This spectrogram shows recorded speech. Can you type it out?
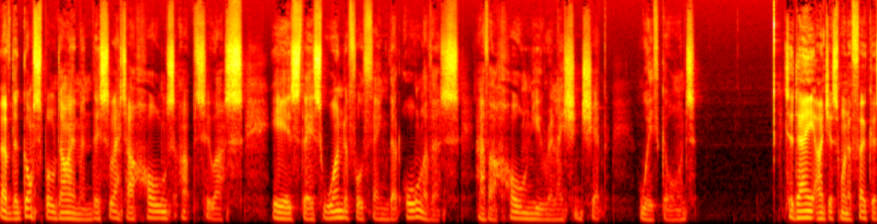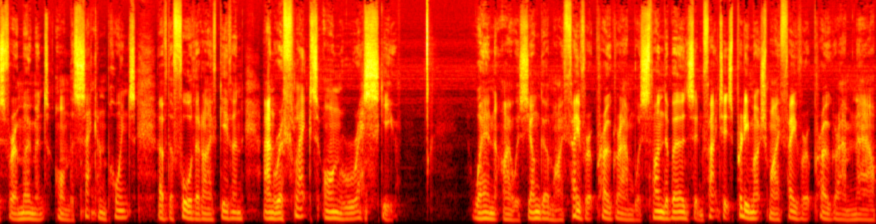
of the gospel diamond this letter holds up to us is this wonderful thing that all of us have a whole new relationship with God. Today, I just want to focus for a moment on the second point of the four that I've given and reflect on rescue. When I was younger, my favourite programme was Thunderbirds. In fact, it's pretty much my favourite programme now,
